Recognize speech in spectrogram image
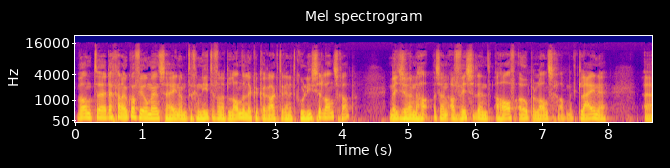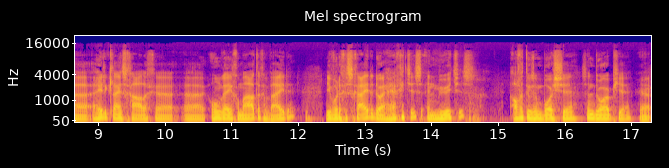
Want eh, daar gaan ook wel veel mensen heen om te genieten van het landelijke karakter en het coulissenlandschap. Een beetje zo'n zo'n afwisselend half open landschap met kleine, eh, hele kleinschalige, eh, onregelmatige weiden. Die worden gescheiden door heggetjes en muurtjes. Af en toe zo'n bosje, zo'n dorpje. Ja.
